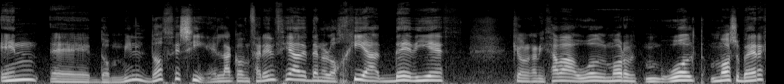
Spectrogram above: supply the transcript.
en 2012 eh, sí en la conferencia de tecnología D10 que organizaba Walt, Mossberg,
